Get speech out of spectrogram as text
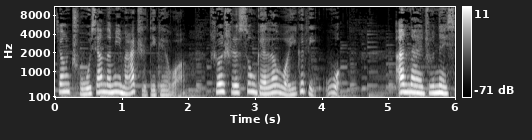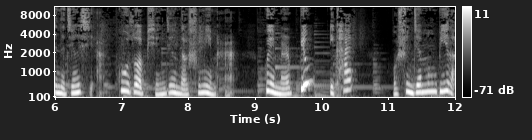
将储物箱的密码纸递给我，说是送给了我一个礼物。按耐住内心的惊喜啊，故作平静的输密码，柜门 biu 一开，我瞬间懵逼了，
